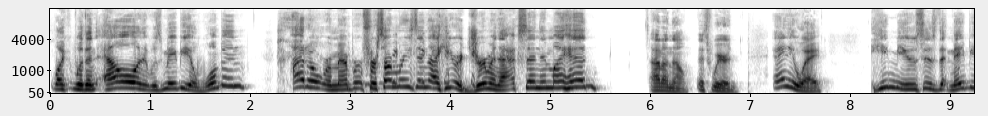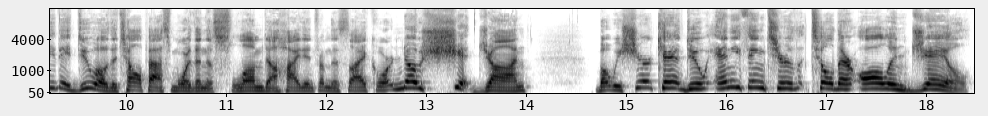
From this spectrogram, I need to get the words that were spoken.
like with an L, and it was maybe a woman. I don't remember. For some reason, I hear a German accent in my head. I don't know. It's weird. Anyway, he muses that maybe they do owe the telepaths more than the slum to hide in from the Psi Corps. No shit, John. But we sure can't do anything till, till they're all in jail.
